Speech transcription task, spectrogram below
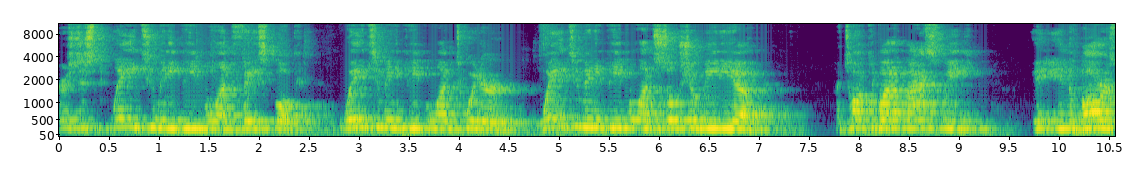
There's just way too many people on Facebook, way too many people on Twitter, way too many people on social media. I talked about it last week. In, the bars,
